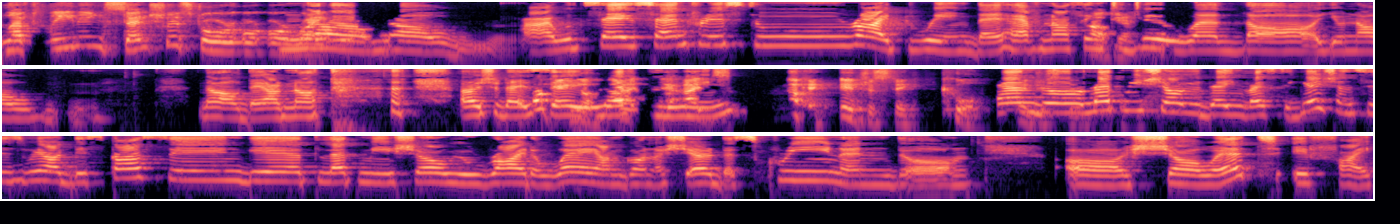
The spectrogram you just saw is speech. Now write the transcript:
left leaning, centrist, or, or, or right? No, no. I would say centrist to right wing. They have nothing okay. to do with the, you know, no, they are not. how should I say no, left leaning? Okay, interesting. Cool. And uh, let me show you the investigation since we are discussing it. Let me show you right away. I'm going to share the screen and um, uh, show it if I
